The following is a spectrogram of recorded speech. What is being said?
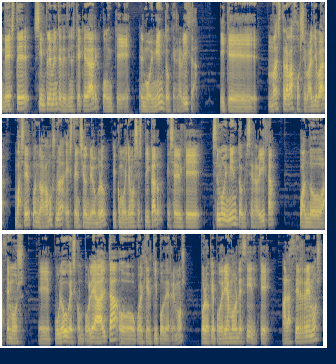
De este simplemente te tienes que quedar con que el movimiento que realiza y que más trabajo se va a llevar va a ser cuando hagamos una extensión de hombro, que como ya hemos explicado, es el, que, es el movimiento que se realiza cuando hacemos eh, pullovers con polea alta o cualquier tipo de remos. Por lo que podríamos decir que al hacer remos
